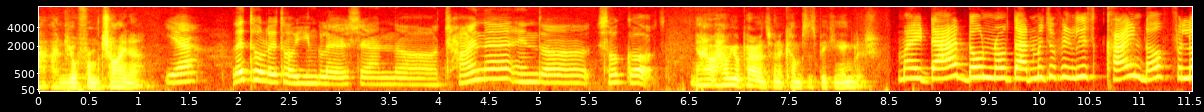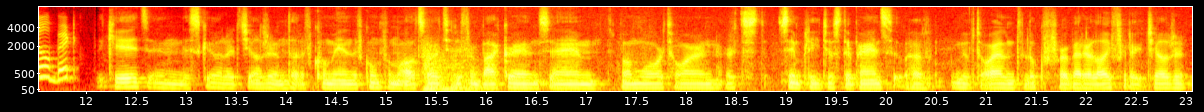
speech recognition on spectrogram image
A- And you're from China. yeah, little little English and uh, China and uh, so good. How, how are your parents when it comes to speaking English? My dad don't know that much of English, kind of, a little bit. The kids in the school or the children that have come in, they've come from all sorts of different backgrounds, um, from war torn, or it's simply just their parents that have moved to Ireland to look for a better life for their children.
